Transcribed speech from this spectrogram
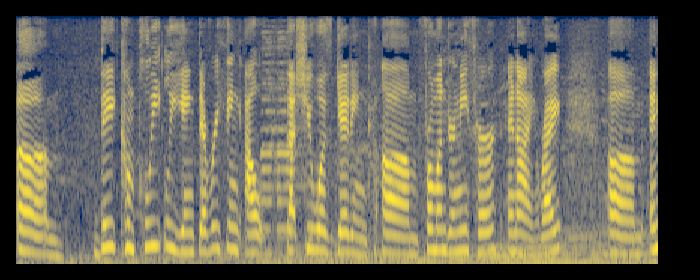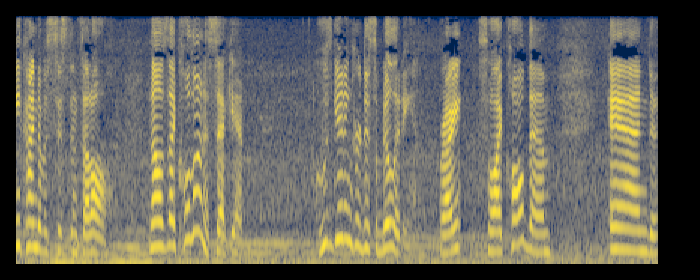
um, they completely yanked everything out that she was getting um, from underneath her and I, right? Um, any kind of assistance at all. And I was like, hold on a second who's getting her disability, right? So I called them and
